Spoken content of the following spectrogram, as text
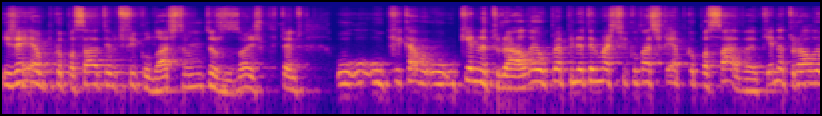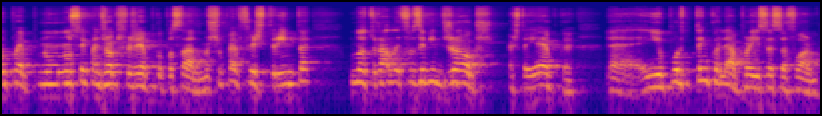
e já é época passada teve dificuldades, teve muitas lesões, portanto, o, o, o, que acaba, o, o, que é natural é o Pep ainda ter mais dificuldades que a época passada. O que é natural é o Pep, não, não sei quantos jogos fez a época passada, mas se o Pep fez 30, o natural é fazer 20 jogos esta época. Uh, e o Porto tem que olhar para isso dessa forma.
